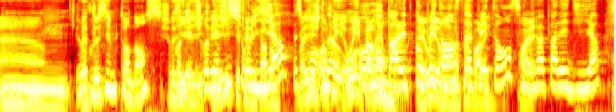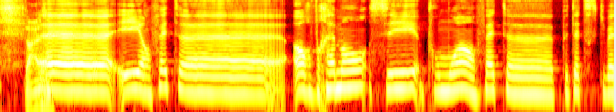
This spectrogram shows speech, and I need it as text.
Euh, la deuxième tendance. Je, reviens, je reviens juste sur l'IA, parce qu'on a, parlé de eh compétences, d'appétence, on va parler d'IA. Euh, et en fait, euh, or vraiment, c'est pour moi, en fait, peut-être ce qui va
